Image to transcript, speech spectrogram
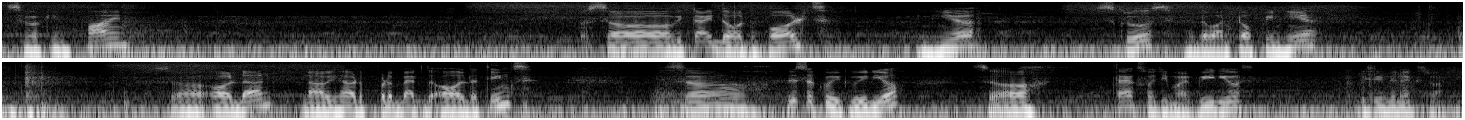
It's working fine. So we tied all the bolts in here screws and the one top in here so all done. Now we have to put back the, all the things. So this is a quick video. So thanks for watching my videos. See you in the next one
